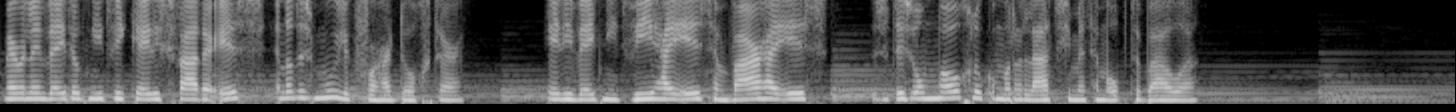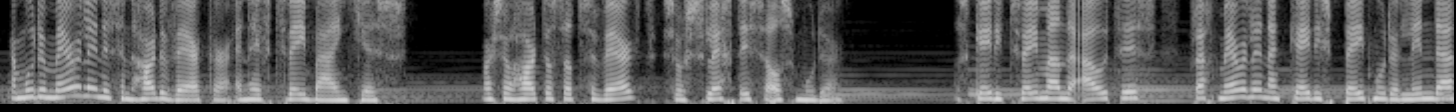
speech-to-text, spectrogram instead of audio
Marilyn weet ook niet wie Katie's vader is en dat is moeilijk voor haar dochter. Katie weet niet wie hij is en waar hij is, dus het is onmogelijk om een relatie met hem op te bouwen. Haar moeder Marilyn is een harde werker en heeft twee baantjes. Maar zo hard als dat ze werkt, zo slecht is ze als moeder. Als Katie twee maanden oud is, vraagt Marilyn aan Katie's peetmoeder Linda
